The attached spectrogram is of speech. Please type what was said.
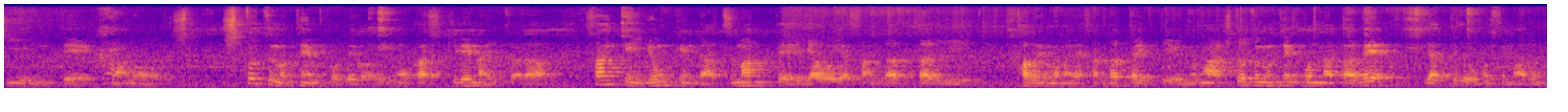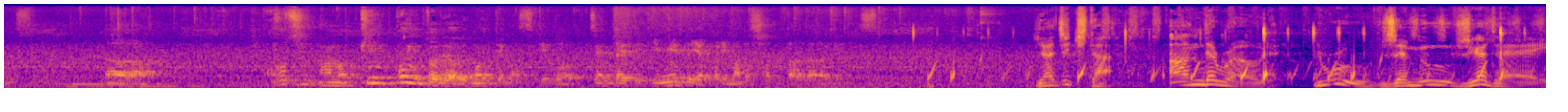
きいんで、はい。あのひ一つの店舗では動かしきれないから3軒4軒で集まって八百屋さんだったり食べ物屋さんだったりっていうのが一つの店舗の中でやってるお店もあるんですよ。だからあのピンポイントでは動いてますけど全体的に見るとやっぱりまだシャッターだらけです。やじきた on the road grooves and moves your day.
